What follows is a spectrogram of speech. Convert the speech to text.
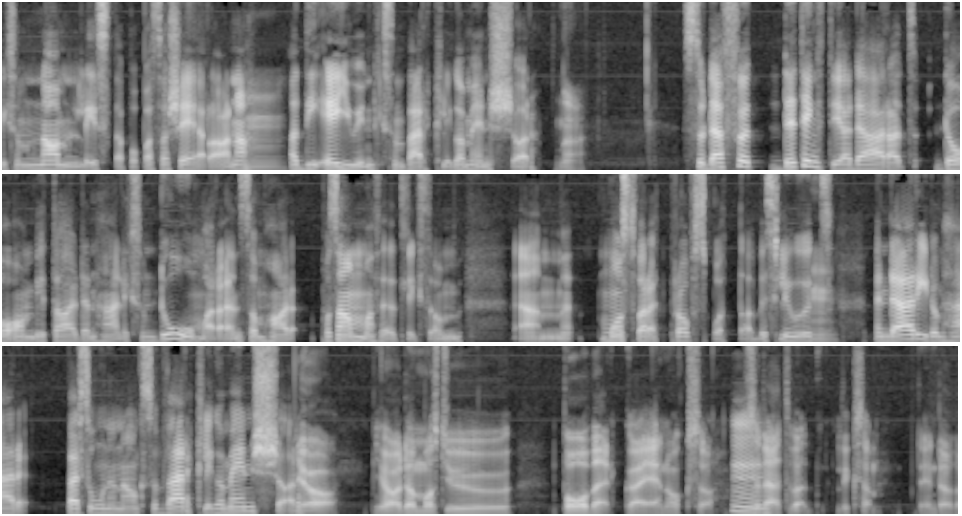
liksom namnlista på passagerarna. Mm. Att de är ju inte liksom verkliga människor. Nej. Så därför, det tänkte jag där att då om vi tar den här liksom domaren som har på samma sätt liksom um, måste vara ett proffs på att ta beslut. Mm. Men där är de här personerna också verkliga människor. Ja, ja de måste ju påverka en också. Mm. Så där, liksom, det, ändå,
